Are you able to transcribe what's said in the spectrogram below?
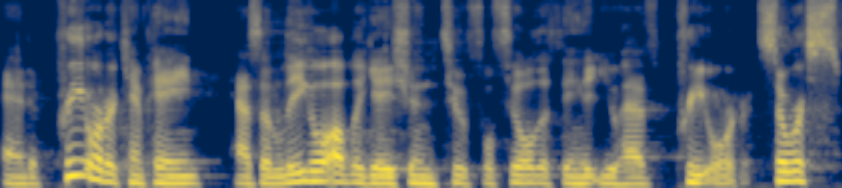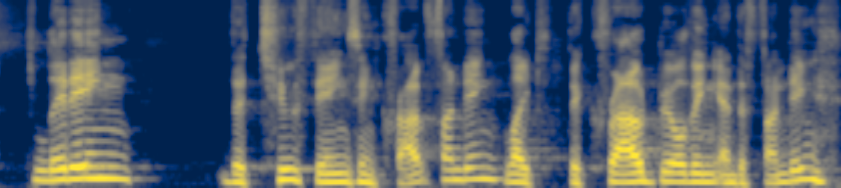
and a pre-order campaign has a legal obligation to fulfill the thing that you have pre-ordered. So we're splitting the two things in crowdfunding, like the crowd building and the funding.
